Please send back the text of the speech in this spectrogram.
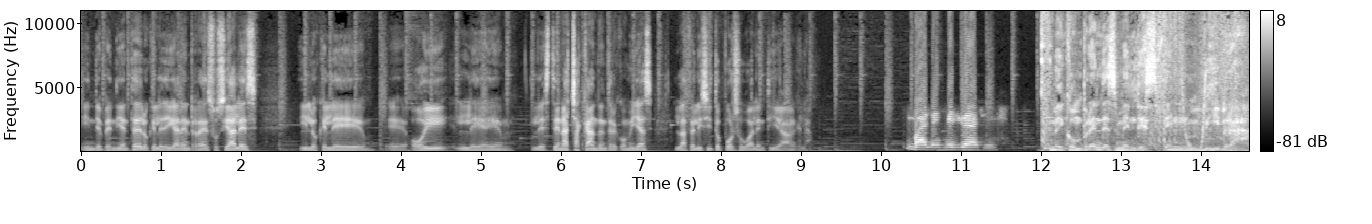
independiente de lo que le digan en redes sociales y lo que le eh, hoy le, le estén achacando entre comillas, la felicito por su valentía, Ángela. Vale, mil gracias. Me comprendes Méndez en Vibra.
